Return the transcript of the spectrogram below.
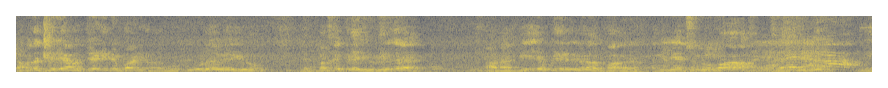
நம்ம தான் தெரியாம தேடினே பாடிக்கணும் உன் கூடவே இரும். என் பக்கத்துல இவர் இருக்கிறார். ஆனா நீ எப்படி இருக்கிறத அதை பாக்குறேன் இல்லையா சொல்லுவோமா? நீ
